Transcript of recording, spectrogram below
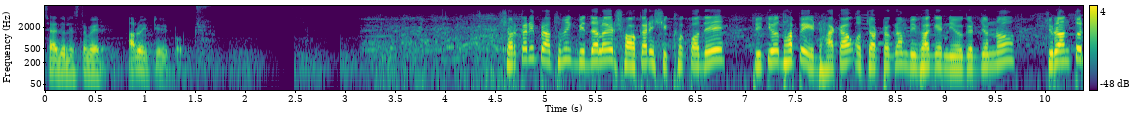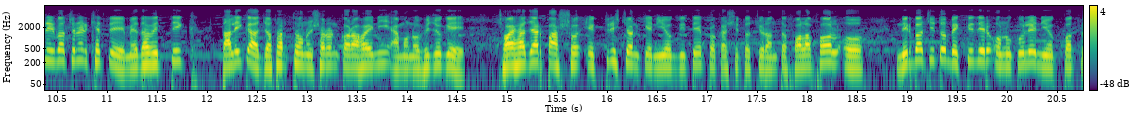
সাইদুল ইসলামের আরও একটি রিপোর্ট। সরকারি প্রাথমিক বিদ্যালয়ের সহকারী শিক্ষক পদে তৃতীয় ধাপে ঢাকা ও চট্টগ্রাম বিভাগের নিয়োগের জন্য চূড়ান্ত নির্বাচনের ক্ষেত্রে মেধাভিত্তিক তালিকা যথার্থ অনুসরণ করা হয়নি এমন অভিযোগে ছয় হাজার পাঁচশো একত্রিশ জনকে নিয়োগ দিতে প্রকাশিত চূড়ান্ত ফলাফল ও নির্বাচিত ব্যক্তিদের অনুকূলে নিয়োগপত্র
